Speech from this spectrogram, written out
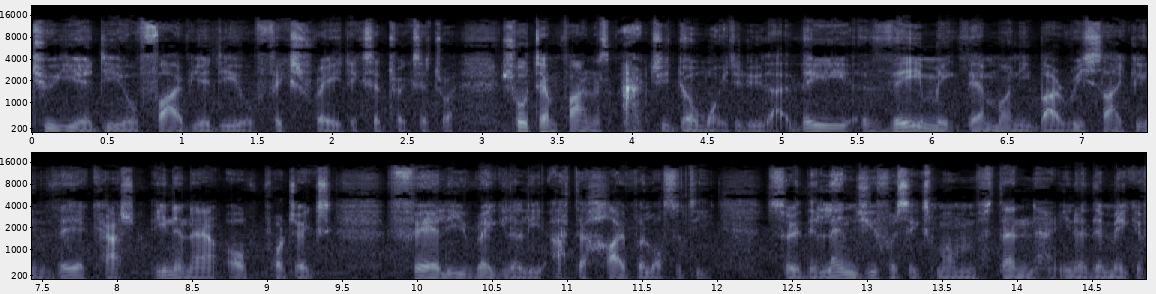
two-year deal, five-year deal, fixed rate, etc., etc. Short-term finance actually don't want you to do that. They they make their money by recycling their cash in and out of projects fairly regularly at a high velocity. So they lend you for six months, then you know they make a,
